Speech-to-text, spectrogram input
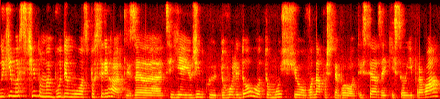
Ну, якимось чином ми будемо спостерігати за цією жінкою доволі довго, тому що вона почне боротися за якісь свої права.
